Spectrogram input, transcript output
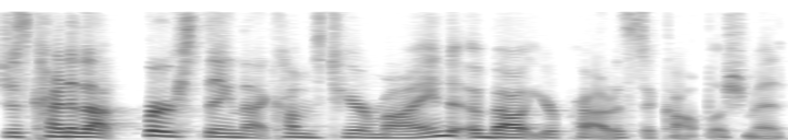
Just kind of that first thing that comes to your mind about your proudest accomplishment.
